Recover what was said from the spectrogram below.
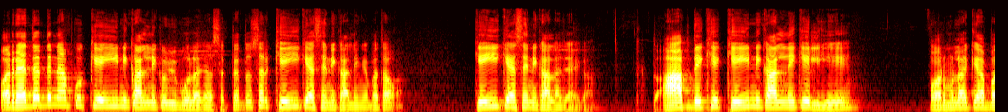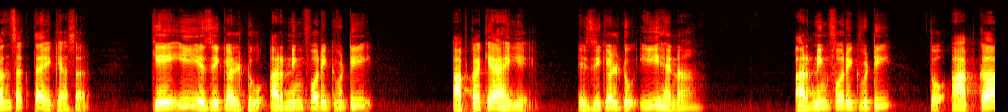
और रेदर देन आपको के ई e निकालने को भी बोला जा सकता है। तो सर के ई e कैसे निकालेंगे बताओ? के ई कैसे निकाला जाएगा? तो आप देखिए के ई निकालने के लिए फॉर्मूला क्या बन सकता है क्या, sir? K E is equal to earning for equity आपका क्या है ये? इजिकल टू ई है ना? अर्निंग फॉर इक्विटी तो आपका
